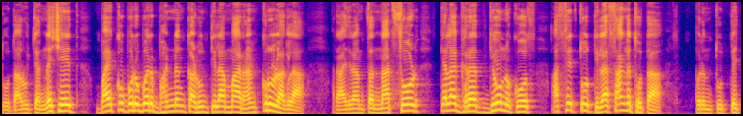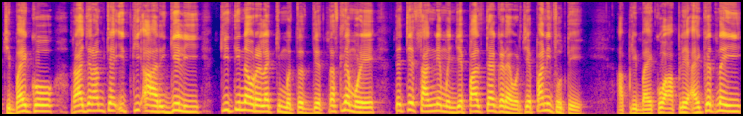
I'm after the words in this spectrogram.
तो दारूच्या नशेत बायकोबरोबर भांडण काढून तिला मारहाण करू लागला. राजारामचा नाच सोड त्याला घरात घेऊ नकोस असे तो तिला सांगत होता. परंतु त्याची बायको राजारामच्या इतकी आहारी गेली की ती नवऱ्याला किंमतच देत नसल्यामुळे त्याचे सांगणे म्हणजे पालत्या गड्यावरचे पाणीच होते. आपली बायको आपले ऐकत नाही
